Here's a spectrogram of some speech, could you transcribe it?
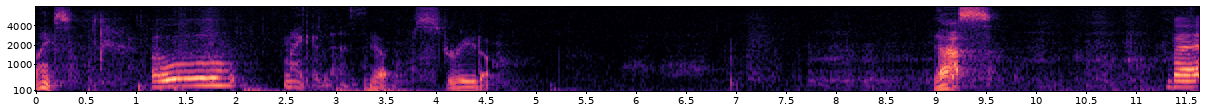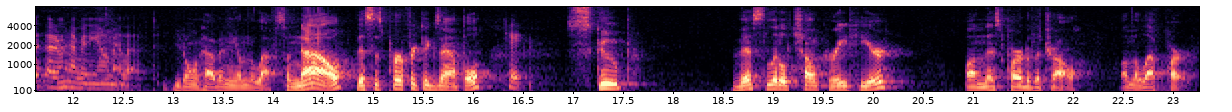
Nice. Oh my goodness. Yeah, straight up. Yes. But I don't have any on my left. You don't have any on the left. So now, this is perfect example. Okay. Scoop this little chunk right here on this part of the trowel, on the left part.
